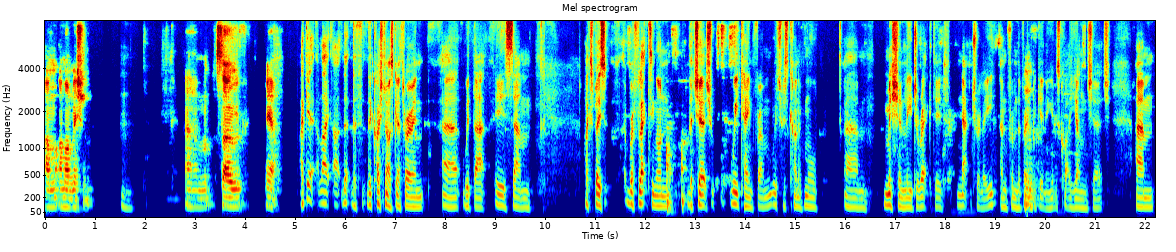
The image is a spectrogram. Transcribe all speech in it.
I'm I'm on mission. Mm. Um, so yeah. I get like uh, the, the, the question I was going to throw in uh, with that is, um, I suppose, reflecting on the church we came from, which was kind of more um, missionally directed naturally, and from the very mm. beginning, it was quite a young church. Um,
